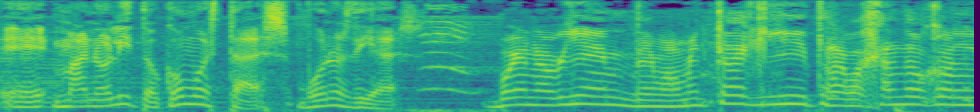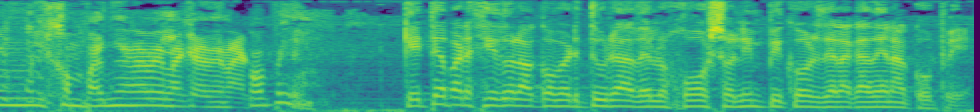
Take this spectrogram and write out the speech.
Eh, Manolito, ¿cómo estás? Buenos días. Bueno, bien, de momento aquí trabajando con mis compañeros de la cadena COPE. ¿Qué te ha parecido la cobertura de los Juegos Olímpicos de la cadena COPE?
